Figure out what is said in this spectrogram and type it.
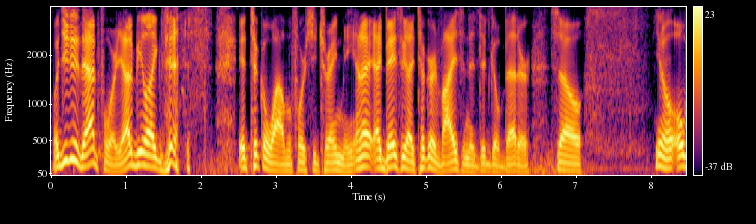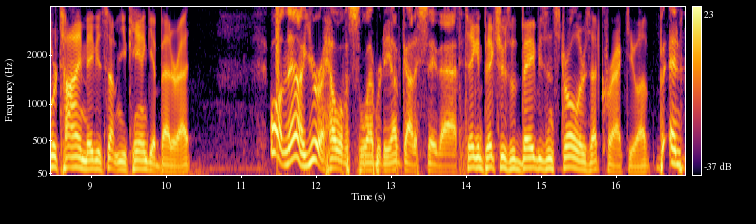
What'd you do that for? You ought to be like this. It took a while before she trained me. And I, I basically I took her advice and it did go better. So, you know, over time, maybe it's something you can get better at. Well, now you're a hell of a celebrity. I've got to say that. Taking pictures with babies and strollers, that cracked you up. And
